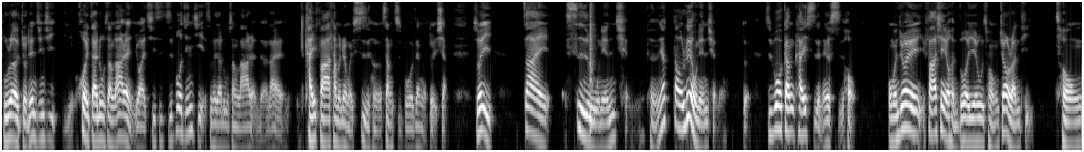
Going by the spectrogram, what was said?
除了酒店经济会在路上拉人以外，其实直播经济也是会在路上拉人的，来开发他们认为适合上直播这样的对象。所以在四五年前，可能要到六年前哦，对，直播刚开始的那个时候，我们就会发现有很多的业务从交友软体，从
